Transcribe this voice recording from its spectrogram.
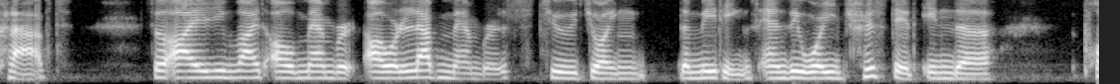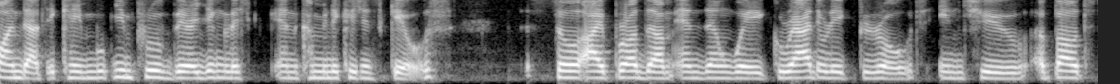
collapsed. So I invite our member, our lab members to join the meetings, and they were interested in the point that it can improve their English and communication skills. So I brought them, and then we gradually grew into about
